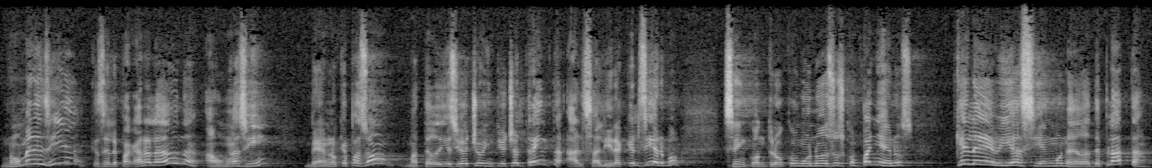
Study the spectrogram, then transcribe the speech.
no merecía que se le pagara la deuda. Aún así, Vean lo que pasó, Mateo 18, 28 al 30. Al salir aquel siervo, se encontró con uno de sus compañeros que le debía 100 monedas de plata.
